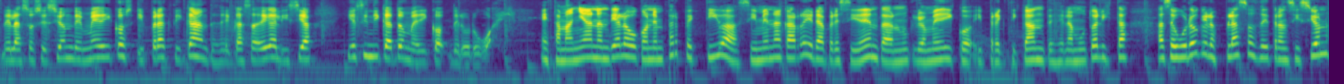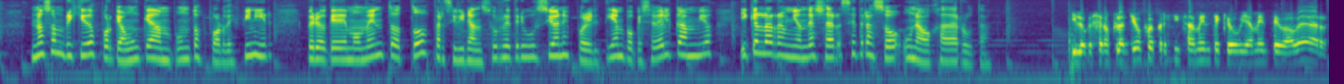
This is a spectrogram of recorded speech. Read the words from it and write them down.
de la Asociación de Médicos y Practicantes de Casa de Galicia y el Sindicato Médico del Uruguay. Esta mañana, en diálogo con En Perspectiva, Ximena Carrera, presidenta del Núcleo Médico y Practicantes de la Mutualista, aseguró que los plazos de transición no son rígidos porque aún quedan puntos por definir, pero que de momento todos percibirán sus retribuciones por el tiempo que lleva el cambio y que en la reunión de ayer se trazó una hoja de ruta. Y lo que se nos planteó fue precisamente que obviamente va a haber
